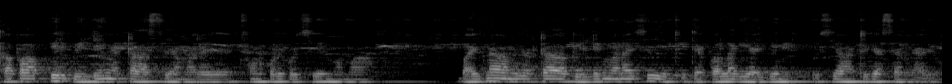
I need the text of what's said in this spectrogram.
থাপা আপির বিল্ডিং একটা আছে, আমারে ফোন করে কইছে, মামা বাইক না, আমি একটা বিল্ডিং বানাইছি, তুই দেখবার লাগি আইবি নি। কইছি হ্যাঁ ঠিক আছে, আমি আইব।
